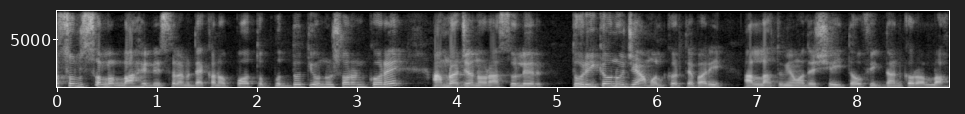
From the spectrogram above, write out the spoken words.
রসুল সাল্লাহ সাল্লামের দেখানো পথ ও পদ্ধতি অনুসরণ করে আমরা যেন রাসুলের তরিকা অনুযায়ী আমল করতে পারি। আল্লাহ তুমি আমাদের সেই তৌফিক দান করো। আল্লাহ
